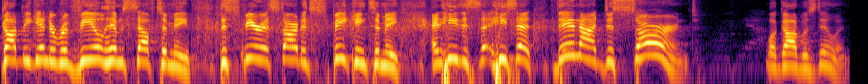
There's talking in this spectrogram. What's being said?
God began to reveal himself to me. The Spirit started speaking to me. And he, he said, Then I discerned what God was doing.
